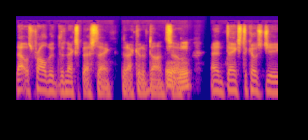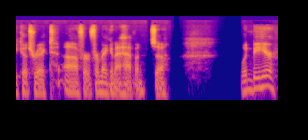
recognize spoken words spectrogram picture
that was probably the next best thing that i could have done. So mm-hmm. and thanks to coach g coach richt uh, for for making that happen. So wouldn't be here.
